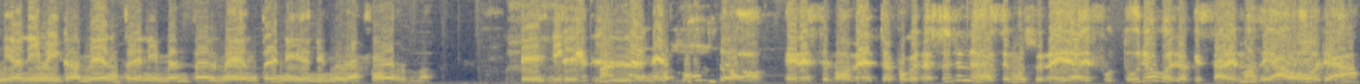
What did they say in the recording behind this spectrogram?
ni anímicamente, ni mentalmente, ni de ninguna forma. Ni Este, qué pasa lo en el mundo en ese momento, porque nosotros nos hacemos una idea de futuro con lo que sabemos de ahora,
